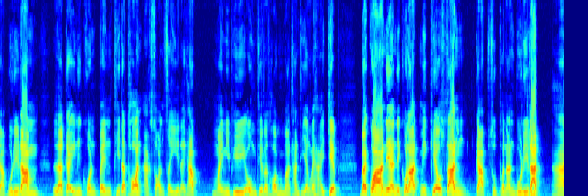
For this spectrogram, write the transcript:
จากบุรีรัมย์แล้วก็อีกหนึ่งคนเป็นทิตทรอักษรศรีนะครับ ไม่มีพี่อมธีรทรบุญมาทันที่ยังไม่หายเจ็บ แบ็กขวาเนี่ยนิโคลัสมิเคลสันกับสุพนันบุรีรัตน์อ่า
